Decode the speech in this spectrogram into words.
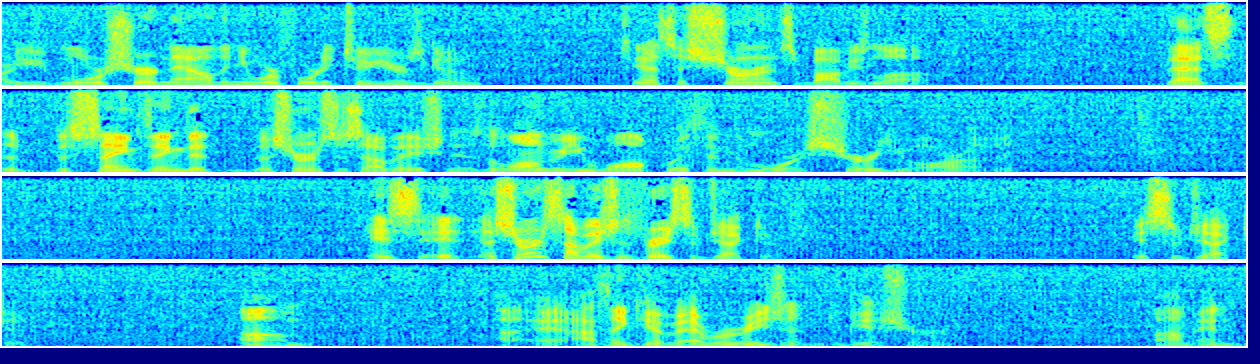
Are you more sure now than you were 42 years ago? See, that's assurance of Bobby's love. That's the, the same thing that assurance of salvation is. The longer you walk with Him, the more sure you are of it. It's, it assurance of salvation is very subjective. It's subjective. Um, I, I, think you have every reason to be assured. Um, and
